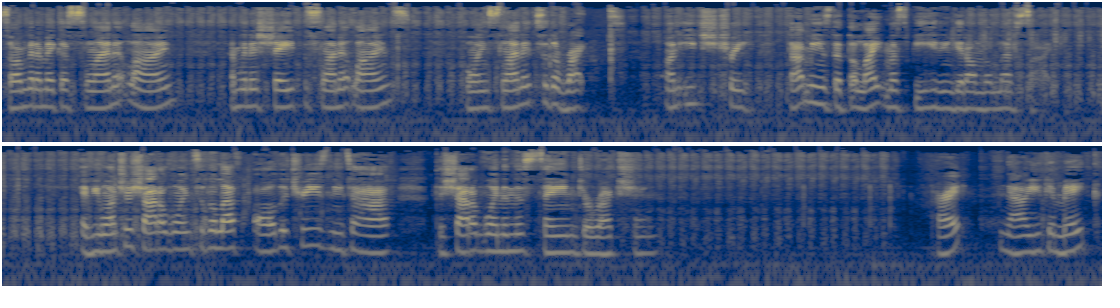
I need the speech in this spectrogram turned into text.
So I'm gonna make a slanted line. I'm gonna shade the slanted lines, going slanted to the right on each tree. That means that the light must be hitting it on the left side. If you want your shadow going to the left, all the trees need to have the shadow going in the same direction. All right, now you can make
